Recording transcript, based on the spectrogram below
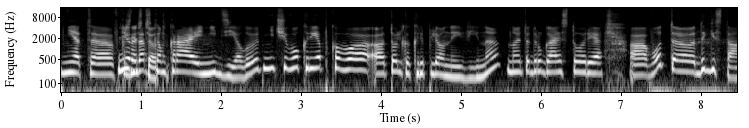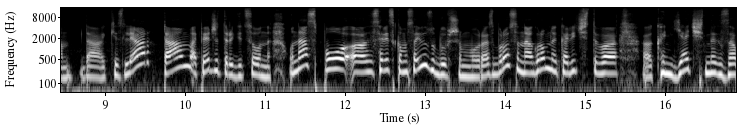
нет, э, в Не Краснодарском растёт. крае не делают ничего крепкого, а только крепленные вина, но это другая история. А Вот э, Дагестан, да, Кизляр, там, опять же, традиционно. У нас по э, Советскому Союзу бывшему разбросано огромное количество коньячных заводов.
